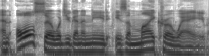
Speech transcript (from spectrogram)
and also what you're gonna need is a microwave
